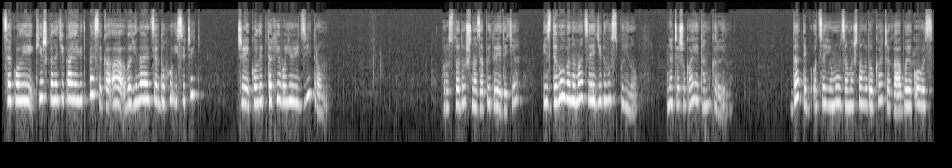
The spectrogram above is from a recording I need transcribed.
Це коли кішка не тікає від песика, а вигинається в духу і сичить? Чи коли птахи воюють з вітром? Простодушно запитує дитя і здивовано мацає дідову спину, наче шукає там крил. Дати б оце йому замашного товкачика або якогось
